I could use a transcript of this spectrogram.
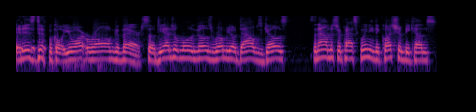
It is difficult. You aren't wrong there. So D'Angelo Malone goes. Romeo Doubs goes. So now, Mr. Pasquini, the question becomes:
